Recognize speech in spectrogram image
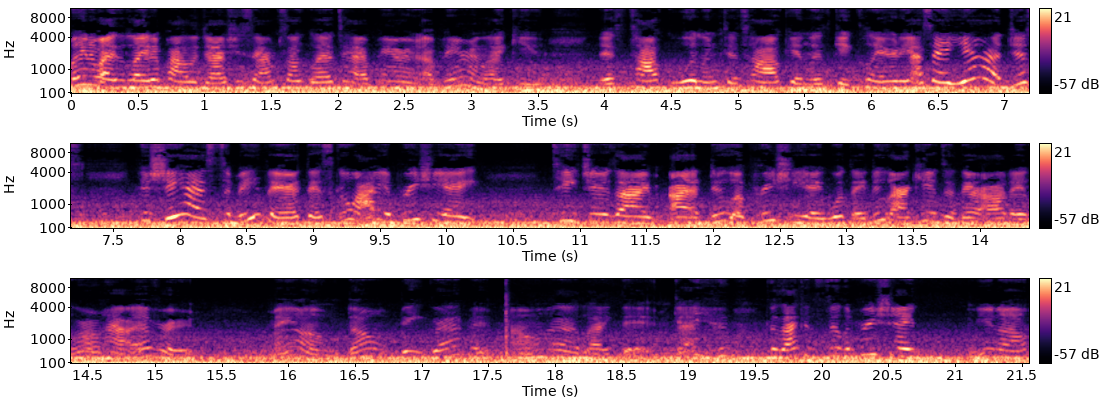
But anyway, the lady apologized. She said, I'm so glad to have parent a parent like you that's talk willing to talk and let's get clarity. I said, yeah, just because she has to be there at that school. I appreciate teachers. I, I do appreciate what they do. Our kids are there all day long. However, ma'am, don't be grabbing on her like that, okay? Because I can still appreciate you know,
